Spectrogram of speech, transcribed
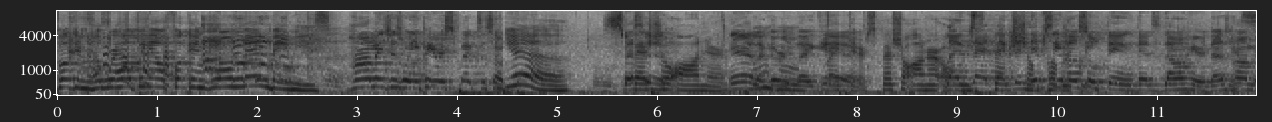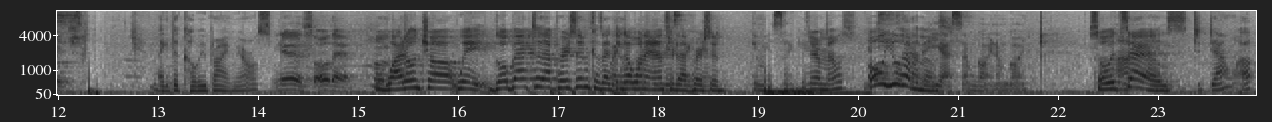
fucking. We're helping out fucking grown men babies. Homage is when you pay respect to something. Yeah. That's it. Special honor. Yeah, like a, like yeah. Right there. Special honor or Like that, like the shown Nipsey publicly. Hustle thing that's down here. That's Yes. homage. Like the Kobe Bryant murals. Yes, all that. Homage. Why don't y'all wait? Go back to that person because I think I want to answer that person. Give me a second. Is there a mouse? Oh, you have the mouse. Yes, I'm going. I'm going. So it says. To down, up.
